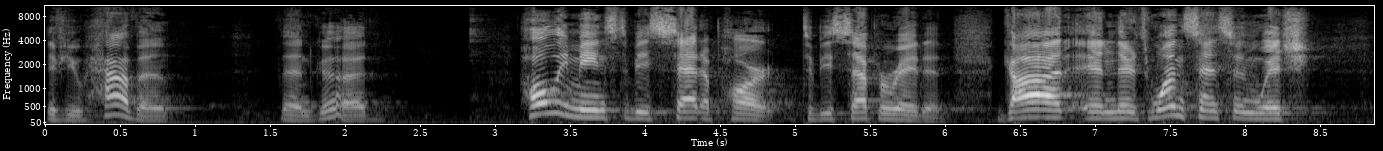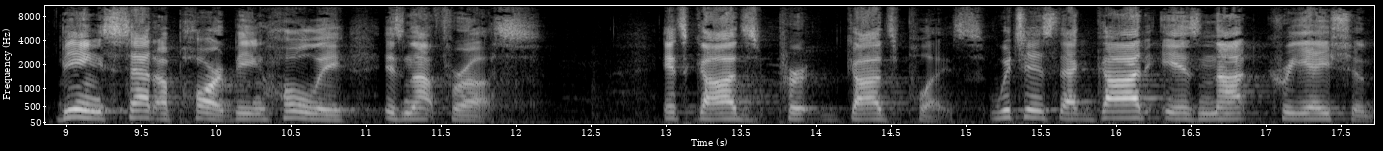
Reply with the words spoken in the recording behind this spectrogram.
if you haven't, then good. Holy means to be set apart, to be separated. God, and there's one sense in which being set apart, being holy, is not for us. It's God's, per, God's place, which is that God is not creation,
